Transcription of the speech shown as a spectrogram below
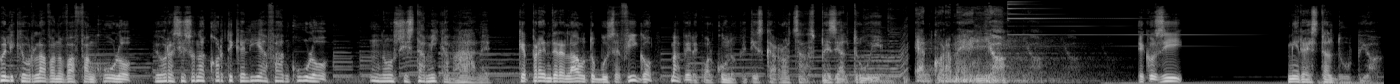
quelli che urlavano vaffanculo e ora si sono accorti che lì a fanculo non si sta mica male che prendere l'autobus è figo, ma avere qualcuno che ti scarrozza a spese altrui è ancora meglio. E così mi resta il dubbio.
